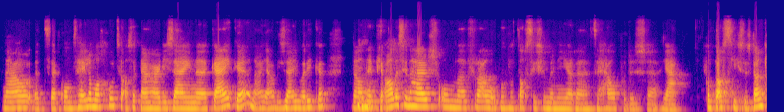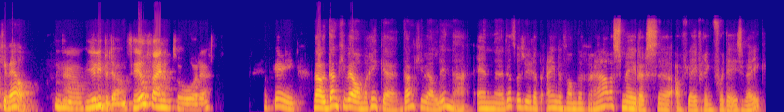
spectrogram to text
Nou, het komt helemaal goed als ik naar haar design kijk, hè, naar jouw design Marieke. Dan heb je alles in huis om vrouwen op een fantastische manier te helpen. Dus ja, fantastisch. Dus dankjewel. Nou, jullie bedankt. Heel fijn om te horen. Oké, nou dankjewel Marieke, dankjewel Linda. En uh, dat was weer het einde van de Verhalensmeders uh, aflevering voor deze week.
